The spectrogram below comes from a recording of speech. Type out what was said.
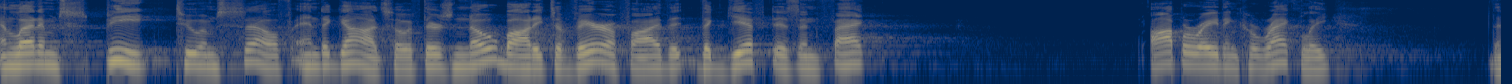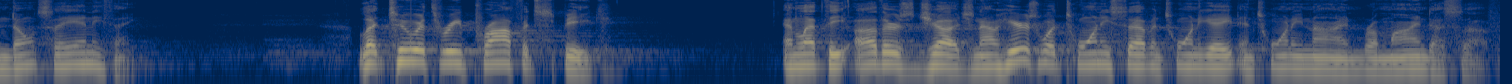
and let him speak to himself and to God. So if there's nobody to verify that the gift is in fact operating correctly, then don't say anything. Let two or three prophets speak, and let the others judge. Now, here's what 27, 28, and 29 remind us of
